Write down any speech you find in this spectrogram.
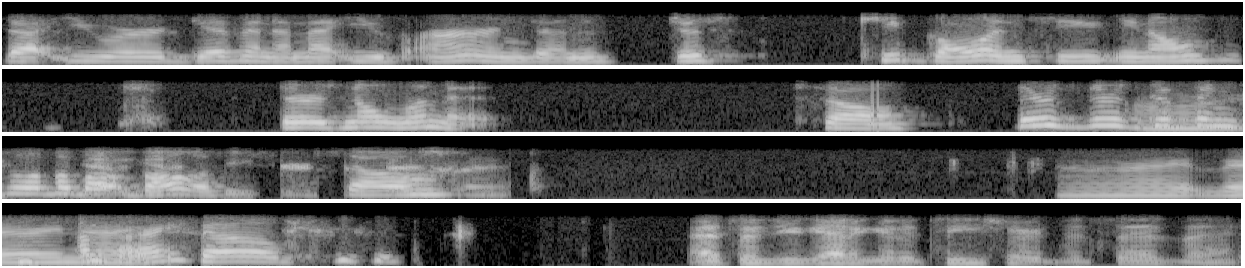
that you were given and that you've earned, and just keep going. See, you know, there's no limit. So there's there's good uh, things to love about both. So. All right, very nice. So I said you got to get a T-shirt that says that.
